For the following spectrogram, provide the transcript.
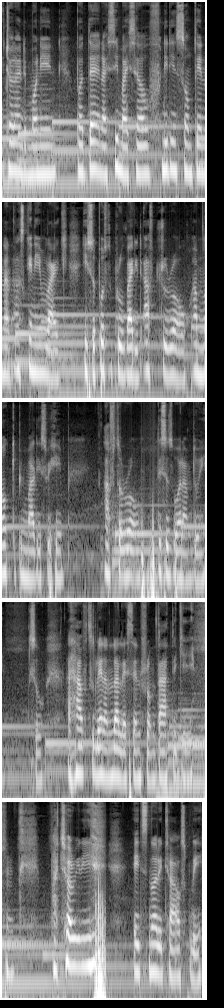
each other in the morning. But then I see myself needing something and asking him like he's supposed to provide it. After all, I'm not keeping malice with him after all, this is what I'm doing. So I have to learn another lesson from that again. Maturity, it's not a child's play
